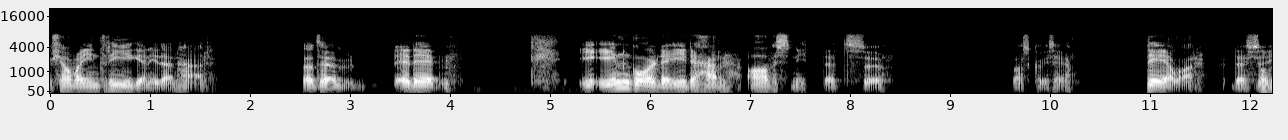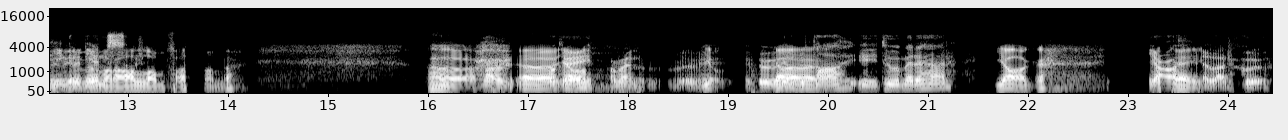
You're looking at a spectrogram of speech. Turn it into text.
själva intrigen i den här? Alltså, är det ingår det i det här avsnittets vad ska vi säga delar dess Så vi vill väl vara allomfattande uh, uh, okej okay. ja. men, vill ja, du ta i tur med det här? jag ja, okay. eller hur,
